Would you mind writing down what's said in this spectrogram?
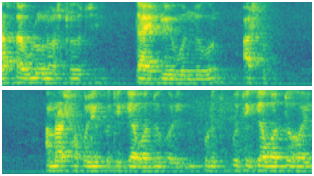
রাস্তাগুলো নষ্ট হচ্ছে। তাই প্রিয় বন্ধুগণ, আসুন। আমরা সকলেই প্রতিজ্ঞাবদ্ধ করি প্রতিজ্ঞাবদ্ধ হই।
